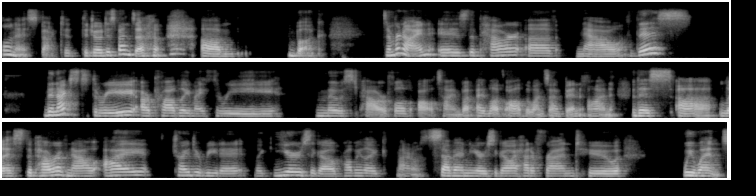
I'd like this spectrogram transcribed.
wholeness back to the joe dispenza um, book number nine is the power of now this the next three are probably my three most powerful of all time but i love all the ones i've been on this uh, list the power of now i tried to read it like years ago, probably like, I don't know, seven years ago. I had a friend who we went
